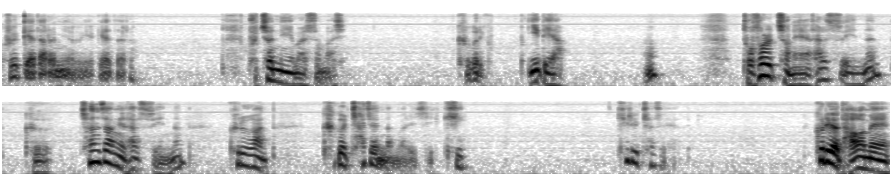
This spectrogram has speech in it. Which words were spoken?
그게 깨달음이야. 그게 깨달음. 부처님이 말씀하신 그걸 이대야. 도솔천에 살 수 있는 그 천상에 살 수 있는 그러한 그걸 찾아야 한단 말이지. 키. 키를 찾아야 돼. 그래야 다음에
